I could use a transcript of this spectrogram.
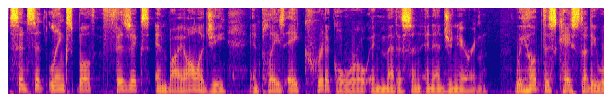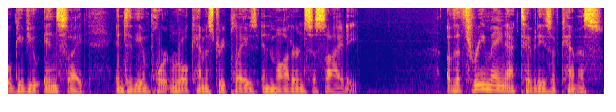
since it links both physics and biology and plays a critical role in medicine and engineering. We hope this case study will give you insight into the important role chemistry plays in modern society. Of the three main activities of chemists,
